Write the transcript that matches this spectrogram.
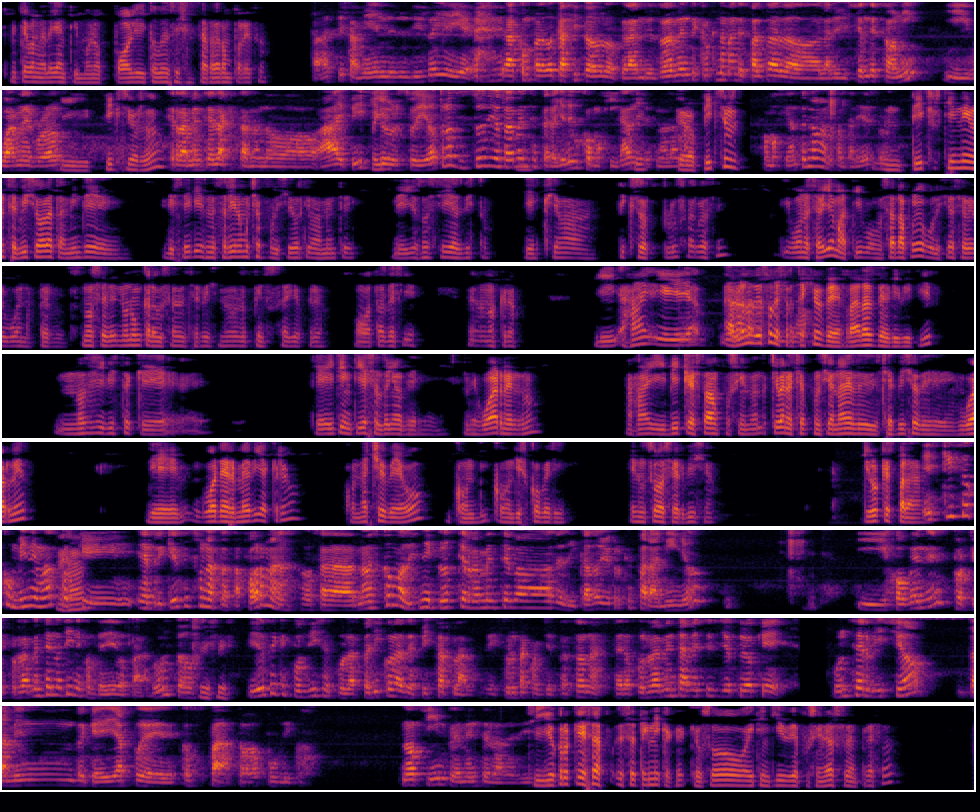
Metieron la ley antimonopolio y todo eso y se tardaron por eso. Ah, es que también Disney eh, ha comprado casi todos los grandes. Realmente creo que nada más le falta la, la división de Sony y Warner Bros. Y Pictures, ¿no? Que realmente es la que están dando. Ay, Pictures y otros estudios realmente. Pero yo digo como Sí, gigantes, nada pero más. Pictures, Como gigantes no me faltaría eso. mm, Pictures tiene un servicio ahora también de, de series. Me salieron mucha publicidad últimamente de ellos. No sé si has visto. eh, que se llama Pictures Plus, algo así. Y bueno, se ve llamativo. O sea, la prueba de publicidad se ve buena, pero pues, no sé, no nunca lo he usado el servicio. No lo pienso usar, yo creo. O tal vez sí, pero no creo. Y, ajá, y, hablando de eso de estrategias de raras de dividir, no sé si viste que, que AT&T es el dueño de, de Warner, ¿no? Ajá, y vi que estaban fusionando, que iban a hacer funcionar el servicio de Warner, de Warner Media, creo, con HBO y con, con Discovery, en un solo servicio. Yo creo que es para... Es que eso conviene más Ajá. porque Enriquez es una plataforma. O sea, no es como Disney Plus que realmente va dedicado, yo creo que para niños y jóvenes, porque pues, realmente no tiene contenido para adultos. Sí, sí. Y yo sé que pues dices, pues las películas de Pixar las disfruta cualquier persona, pero pues realmente a veces yo creo que un servicio también requeriría pues cosas para todo público. No simplemente la de Disney. Sí, yo creo que esa, esa técnica que, que usó AT&T de fusionar sus empresas,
